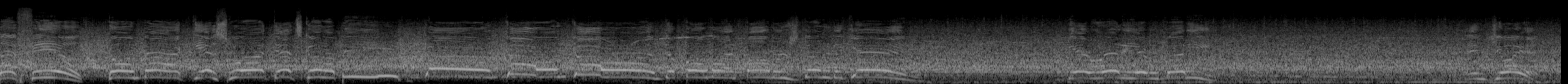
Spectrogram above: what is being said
Left field. Going back. Guess what? That's going to be gone, gone, gone. The Beaumont Bombers done it again. Get ready, everybody. Enjoy it.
